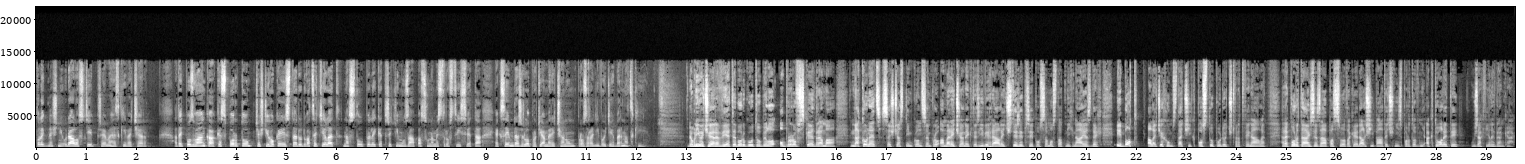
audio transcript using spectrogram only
Tolik dnešní události, přejeme hezký večer. A teď pozvánka ke sportu. Čeští hokejisté do 20 let nastoupili ke třetímu zápasu na mistrovství světa. Jak se jim dařilo proti Američanům, prozradí Vojtěch Bernacký. Dobrý večer. V Jeteborgu to bylo obrovské drama. Nakonec se šťastným koncem pro Američany, kteří vyhráli 4-3 po samostatných nájezdech. I bod ale Čechům stačí k postupu do čtvrtfinále. Reportáž ze zápasu a také další páteční sportovní aktuality už za chvíli v brankách.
